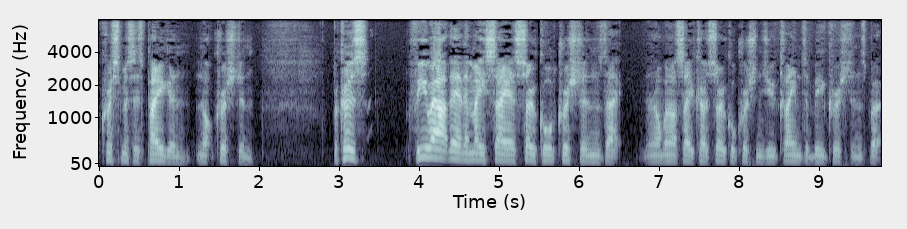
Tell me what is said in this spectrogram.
Christmas is pagan, not Christian. Because for you out there that may say, as so called Christians, that and when I say so-called Christians, you claim to be Christians, but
